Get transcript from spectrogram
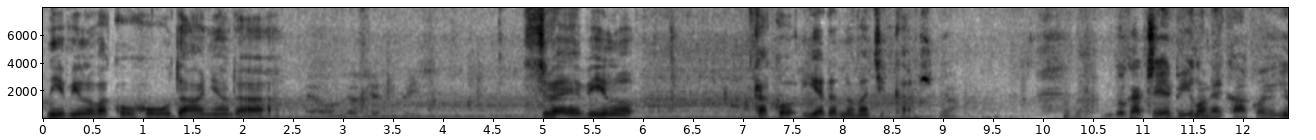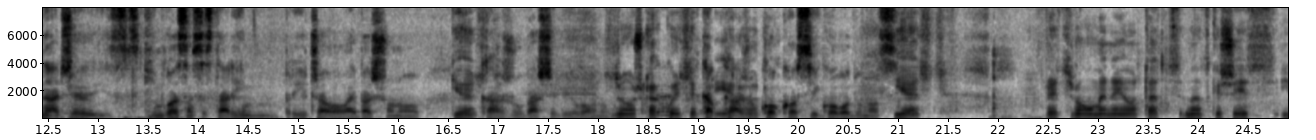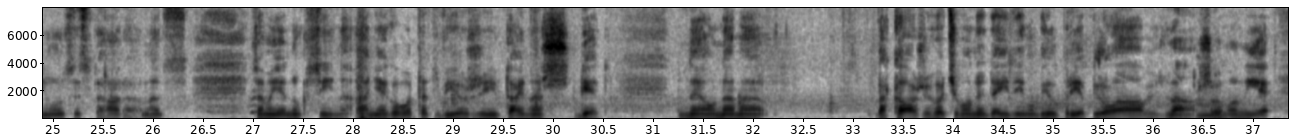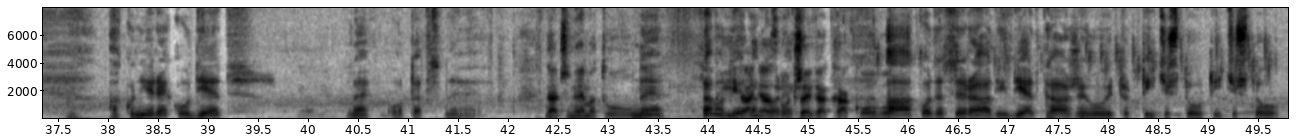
Nije bilo ovako hodanja, da Evo vam još jednu priču. sve je bilo kako jedan domaćin kaže. Drugačije je bilo nekako. Inače, s kim god sam sa starijim pričao, ovaj, baš ono, Jest. kažu, baš je bilo ono, Znaš kako je se kako prije kažu, ko kosi, ko vodu nosi. Jest. Recimo, u mene je otac, nas je šest imao se stara, nas samo jednog sina, a njegov otac bio živ, taj naš djed. Ne, on nama da kaže, hoćemo ne da idemo, bil prije pilavi, znaš, mm. ono nije. Ako nije rekao djed, ne, otac ne, Znači, nema tu ne, samo pitanja zbog čega, kako ovo. Ako da se radi, djed kaže ujutro ti ćeš to, ti ćeš to,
